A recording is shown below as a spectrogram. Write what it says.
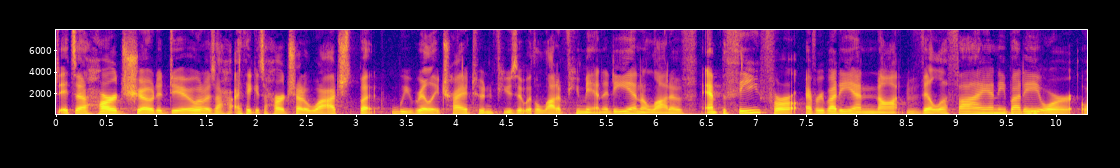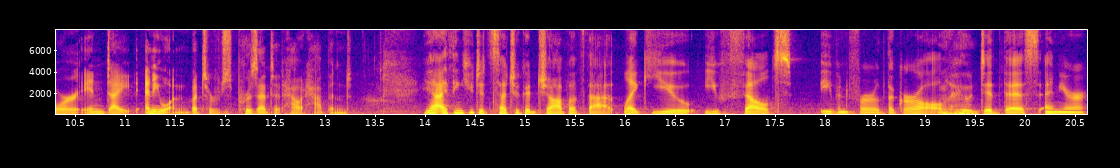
it's a hard show to do, and it was a, I think it's a hard show to watch. But we really tried to infuse it with a lot of humanity and a lot of empathy for everybody, and not vilify anybody or or indict anyone, but of just present it how it happened. Yeah, I think you did such a good job of that. Like you you felt even for the girl who mm-hmm. did this and you're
